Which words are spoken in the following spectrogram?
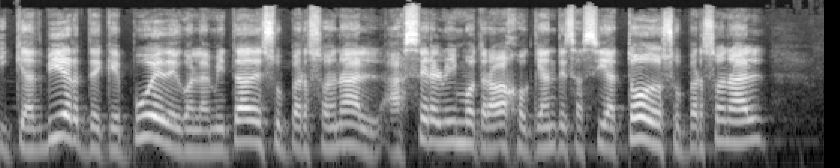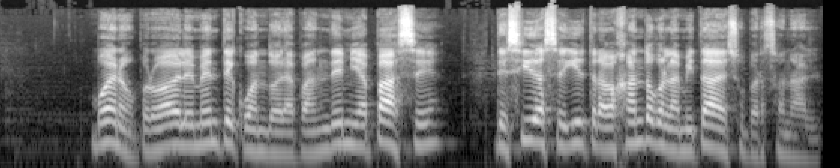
y que advierte que puede con la mitad de su personal hacer el mismo trabajo que antes hacía todo su personal, bueno, probablemente cuando la pandemia pase, decida seguir trabajando con la mitad de su personal.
